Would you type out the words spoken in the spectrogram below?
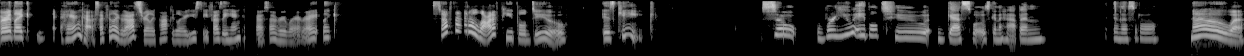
or like handcuffs. I feel like that's really popular. You see fuzzy handcuffs everywhere, right? Like stuff that a lot of people do is kink. So, were you able to guess what was going to happen in this at all? No.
